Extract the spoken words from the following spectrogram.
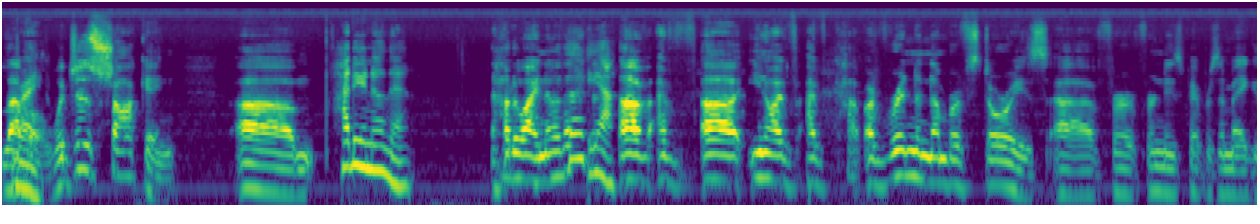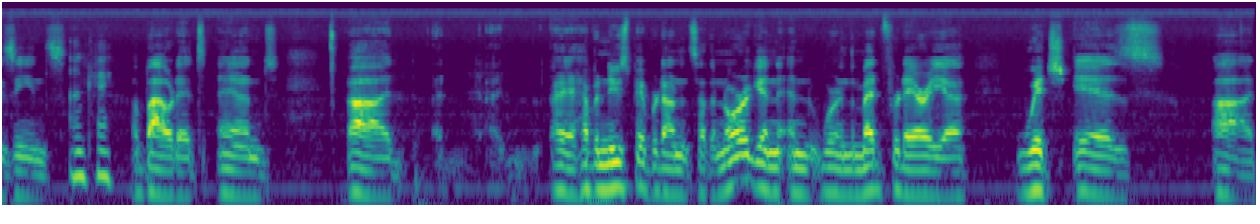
level, Right. which is shocking. Um, How do you know that? how do I know that? Yeah. Uh, I've uh, you know I've I've I've written a number of stories uh, for for newspapers and magazines Okay. about it, and uh, I have a newspaper down in Southern Oregon, and we're in the Medford area, which is uh,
